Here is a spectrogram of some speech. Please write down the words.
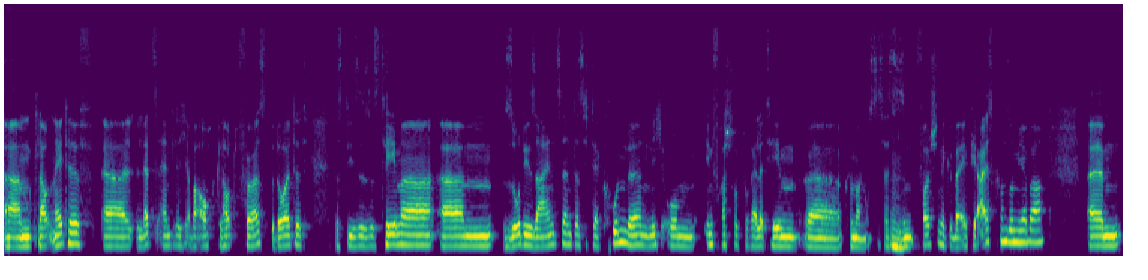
Ähm, Cloud Native äh, letztendlich aber auch Cloud First bedeutet, dass diese Systeme ähm, so designt sind, dass sich der Kunde nicht um infrastrukturelle Themen äh, kümmern muss. Das heißt, sie mhm. sind vollständig über APIs konsumierbar. Ähm,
